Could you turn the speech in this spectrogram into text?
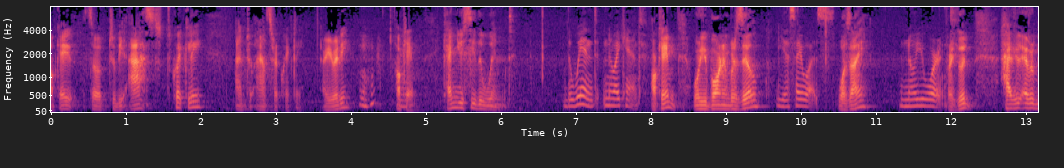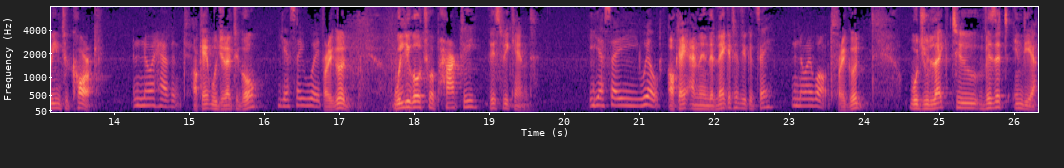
Okay, so to be asked quickly and to answer quickly. Are you ready? Mm-hmm. Okay, can you see the wind? The wind? No, I can't. Okay, were you born in Brazil? Yes, I was. Was I? No, you weren't. Very good. Have you ever been to Cork? No, I haven't. Okay, would you like to go? Yes, I would. Very good. Will you go to a party this weekend? Yes, I will. Okay, and in the negative you could say? No, I won't. Very good. Would you like to visit India?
